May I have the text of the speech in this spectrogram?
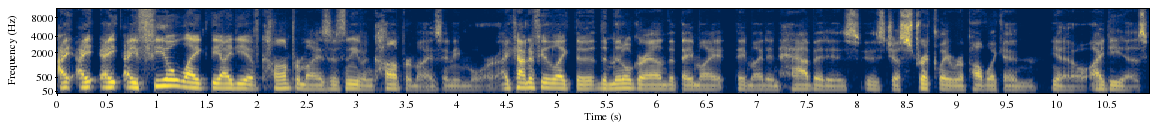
I, I I feel like the idea of compromise isn't even compromise anymore. I kind of feel like the the middle ground that they might they might inhabit is is just strictly Republican, you know, ideas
